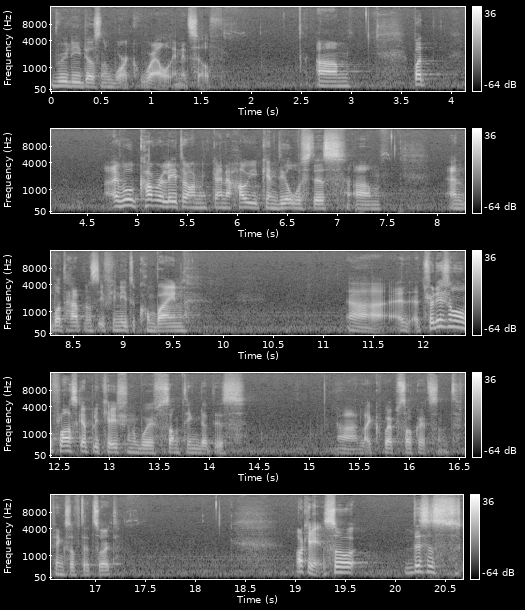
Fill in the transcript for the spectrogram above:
really doesn't work well in itself. Um, but I will cover later on kind of how you can deal with this um, and what happens if you need to combine uh, a, a, traditional Flask application with something that is uh, like WebSockets and things of that sort. OK, so this is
